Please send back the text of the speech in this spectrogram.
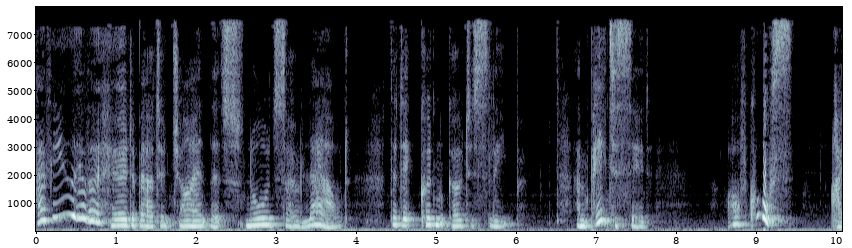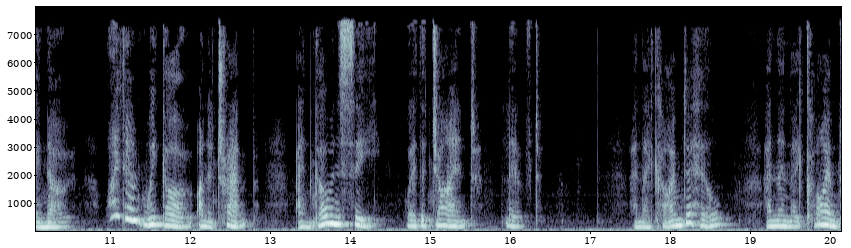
Have you ever heard about a giant that snored so loud that it couldn't go to sleep? And Peter said, Of course. I know. Why don't we go on a tramp and go and see where the giant lived? And they climbed a hill, and then they climbed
